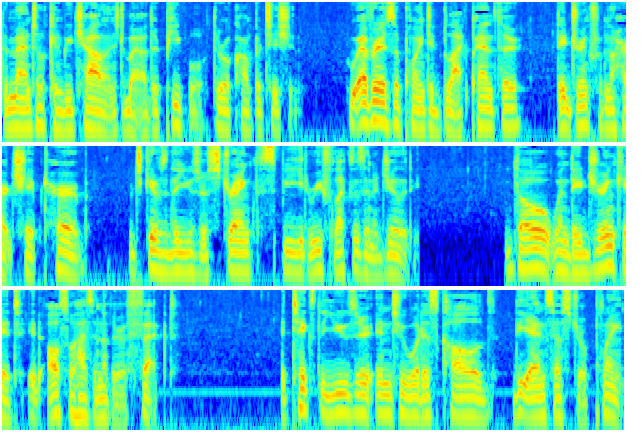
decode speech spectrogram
The mantle can be challenged by other people through a competition. Whoever is appointed Black Panther, they drink from the heart shaped herb, which gives the user strength, speed, reflexes, and agility. Though when they drink it, it also has another effect. It takes the user into what is called the ancestral plane,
